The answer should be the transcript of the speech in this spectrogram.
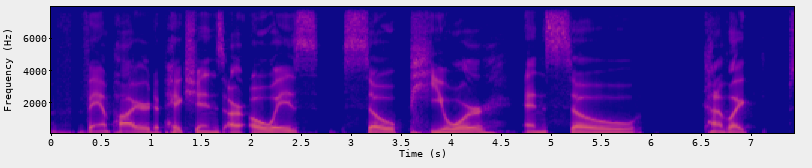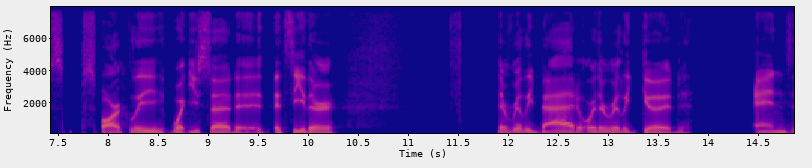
vampire depictions are always so pure and so kind of like sparkly what you said it, it's either they're really bad or they're really good. And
